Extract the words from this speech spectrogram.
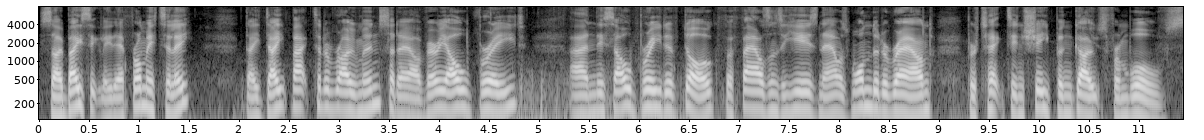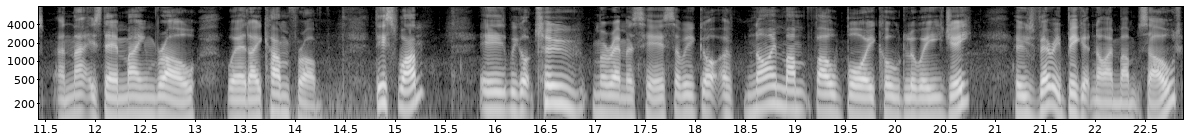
So basically, they're from Italy. They date back to the Romans, so they are a very old breed. And this old breed of dog, for thousands of years now, has wandered around protecting sheep and goats from wolves. And that is their main role where they come from. This one, is, we got two Maremmas here. So we've got a nine month old boy called Luigi, who's very big at nine months old.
